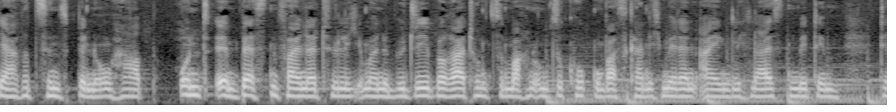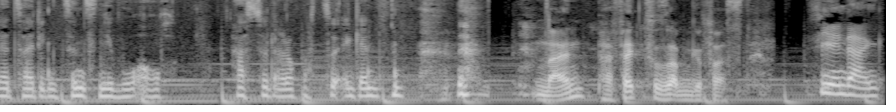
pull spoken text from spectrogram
Jahre Zinsbindung habe. Und im besten Fall natürlich immer eine Budgetberatung zu machen, um zu gucken, was kann ich mir denn eigentlich leisten mit dem derzeitigen Zinsniveau auch. Hast du da noch was zu ergänzen? Nein, perfekt zusammengefasst. Vielen Dank.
